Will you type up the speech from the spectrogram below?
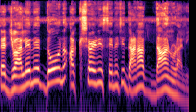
त्या ज्वालेने दोन अक्षयणी सेनेची दाणा दाण उडाली.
